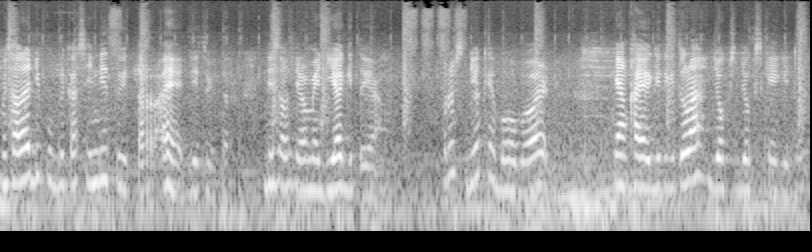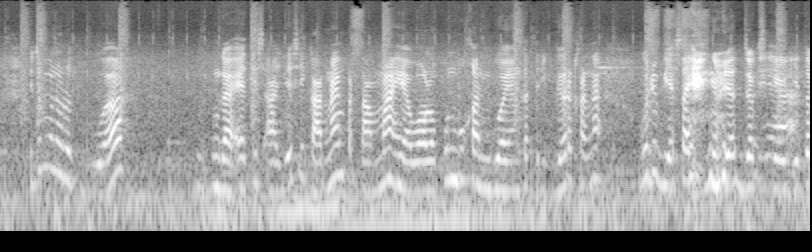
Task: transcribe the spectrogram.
misalnya dipublikasiin di Twitter eh di Twitter di sosial media gitu ya terus dia kayak bawa-bawa yang kayak gitu gitulah jokes jokes kayak gitu itu menurut gua nggak etis aja sih karena yang pertama ya walaupun bukan gua yang ke trigger karena gue udah biasa ya ngeliat jokes kayak Iya. gitu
